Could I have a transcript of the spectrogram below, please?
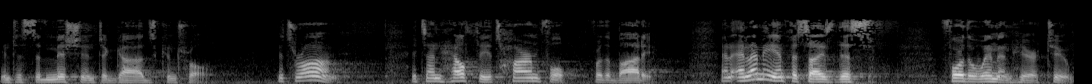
into submission to God's control. It's wrong. It's unhealthy. It's harmful for the body. And, and let me emphasize this for the women here too.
